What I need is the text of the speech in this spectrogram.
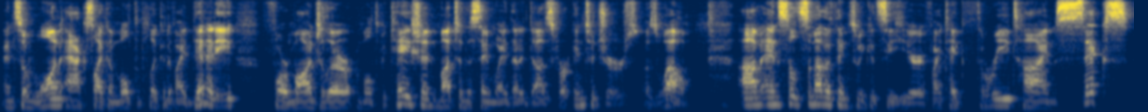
And so 1 acts like a multiplicative identity for modular multiplication, much in the same way that it does for integers as well. Um, and so some other things we could see here, if I take 3 times 6,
